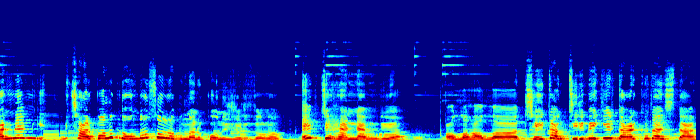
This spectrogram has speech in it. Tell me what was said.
annem bir çarpalım da ondan sonra bunları konuşuruz onu. Hep cehennem diyor. Allah Allah. Şeytan tribe girdi arkadaşlar.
